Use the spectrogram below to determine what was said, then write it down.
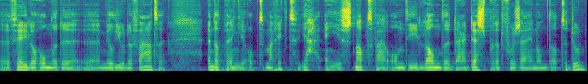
vele honderden miljoenen vaten. En dat breng je op de markt. Ja, en je snapt waarom die landen daar desperate voor zijn om dat te doen.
